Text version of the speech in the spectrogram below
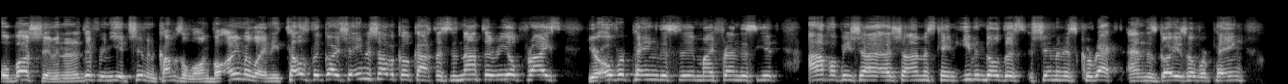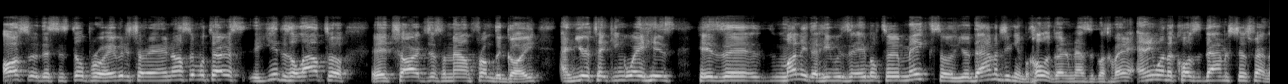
Uba Shimon, and a different year Shimon comes along, and he tells the guy, this is not the real price. You're overpaying this, uh, my friend, this yid. Even though this Shimon is correct and this guy is overpaying, also this is still prohibited. The yid is allowed to uh, charge this amount from the guy, and you're taking away his his uh, money that he was able to make, so you're damaging him. Anyone that causes damage to his friend,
